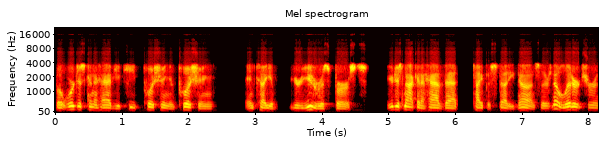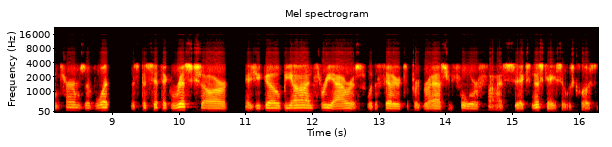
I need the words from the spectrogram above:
but we're just going to have you keep pushing and pushing until you, your uterus bursts. You're just not going to have that type of study done. So there's no literature in terms of what the specific risks are as you go beyond three hours with a failure to progress, or four, five, six. In this case, it was close to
